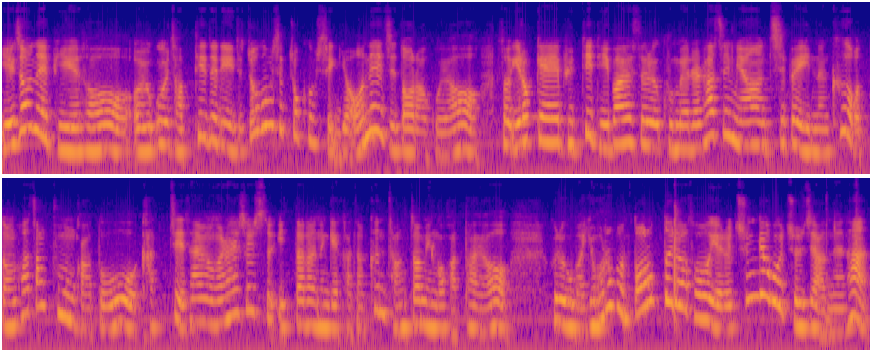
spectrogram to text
예전에 비해서 얼굴 잡티들이 이제 조금씩 조금씩 연해지더라고요. 그래서 이렇게 뷰티 디바이스를 구매를 하시면 집에 있는 그 어떤 화장품과도 같이 사용을 하실 수 있다는 게 가장 큰 장점인 것 같아요. 그리고 막 여러 번 떨어뜨려서 얘를 충격을 주지 않는 한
